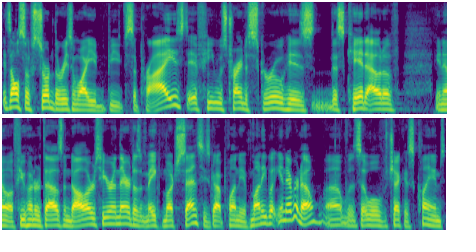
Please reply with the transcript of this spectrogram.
It's also sort of the reason why you'd be surprised if he was trying to screw his this kid out of you know, a few hundred thousand dollars here and there doesn't make much sense. He's got plenty of money, but you never know. Uh, so we'll check his claims.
